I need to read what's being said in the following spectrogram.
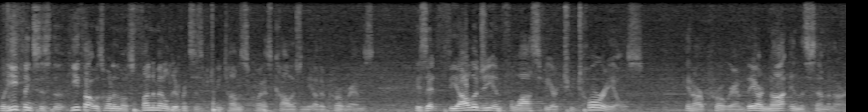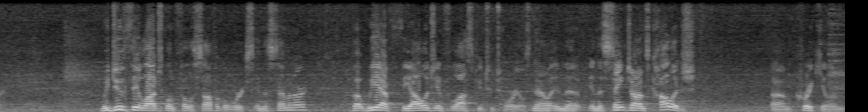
what he thinks is the he thought was one of the most fundamental differences between Thomas Aquinas College and the other programs, is that theology and philosophy are tutorials in our program. They are not in the seminar. We do theological and philosophical works in the seminar, but we have theology and philosophy tutorials. Now, in the in the St. John's College um, curriculum,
